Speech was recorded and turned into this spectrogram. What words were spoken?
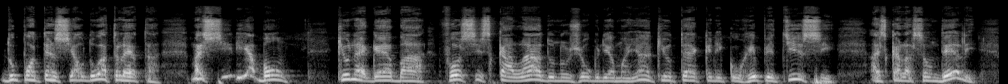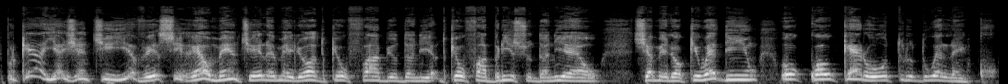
do potencial do atleta. Mas seria bom que o Negueba fosse escalado no jogo de amanhã, que o técnico repetisse a escalação dele, porque aí a gente ia ver se realmente ele é melhor do que o Fábio Daniel, do que o Fabrício Daniel, se é melhor que o Edinho ou qualquer outro do elenco.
